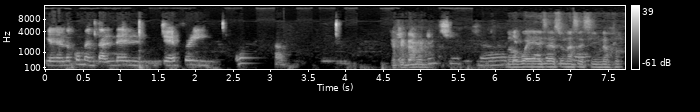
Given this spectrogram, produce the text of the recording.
Y el documental del Jeffrey. Jeffrey Dahmer. No, güey, ese es un asesino.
